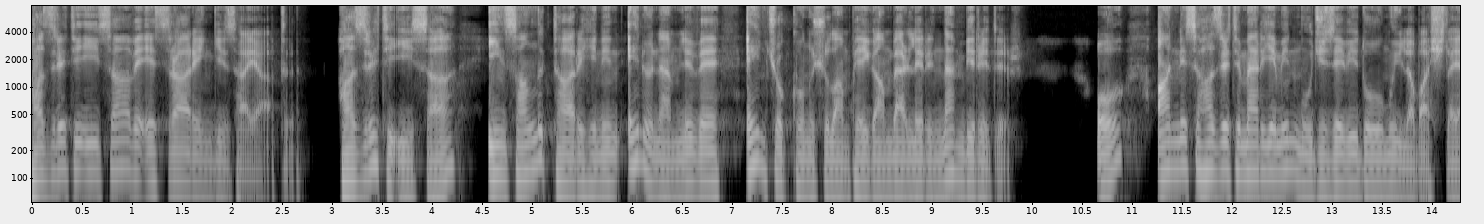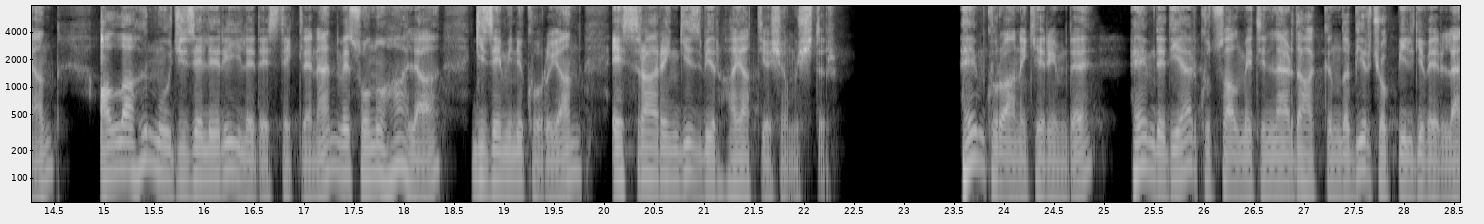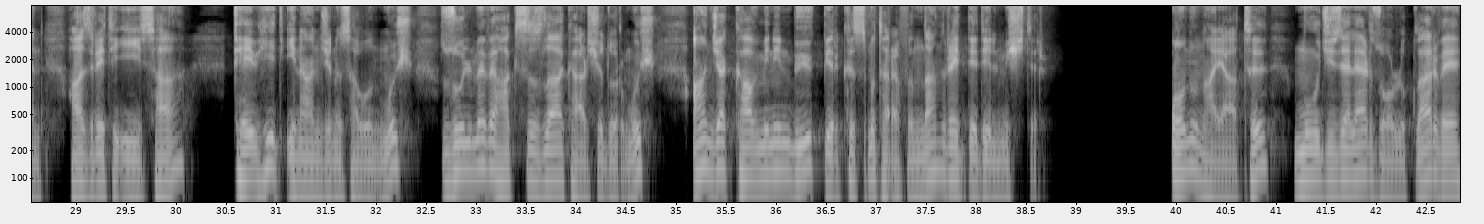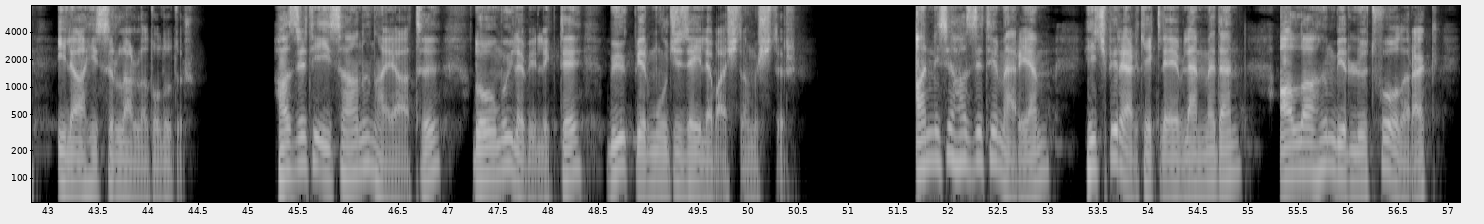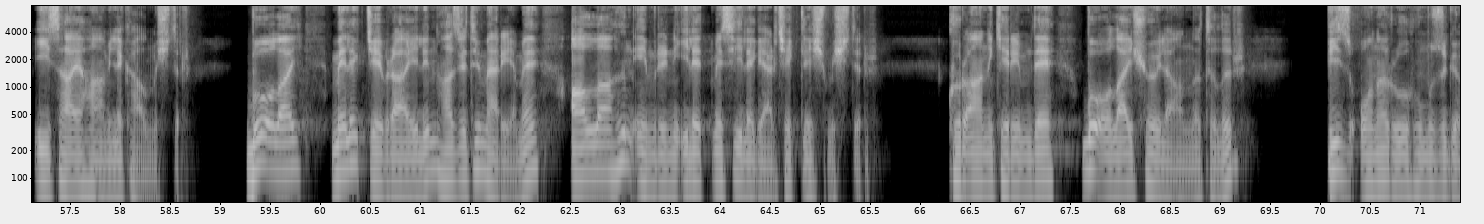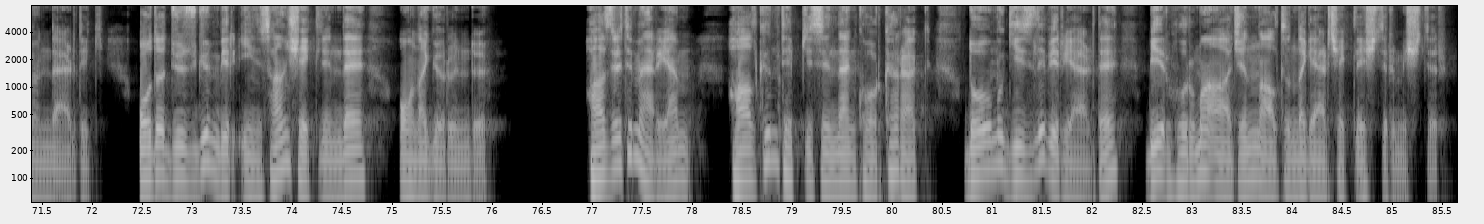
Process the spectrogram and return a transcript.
Hazreti İsa ve esrarengiz hayatı. Hazreti İsa, insanlık tarihinin en önemli ve en çok konuşulan peygamberlerinden biridir. O, annesi Hazreti Meryem'in mucizevi doğumuyla başlayan, Allah'ın mucizeleriyle desteklenen ve sonu hala gizemini koruyan esrarengiz bir hayat yaşamıştır. Hem Kur'an-ı Kerim'de hem de diğer kutsal metinlerde hakkında birçok bilgi verilen Hazreti İsa, tevhid inancını savunmuş, zulme ve haksızlığa karşı durmuş, ancak kavminin büyük bir kısmı tarafından reddedilmiştir. Onun hayatı mucizeler, zorluklar ve ilahi sırlarla doludur. Hazreti İsa'nın hayatı doğumuyla birlikte büyük bir mucizeyle başlamıştır. Annesi Hazreti Meryem hiçbir erkekle evlenmeden Allah'ın bir lütfu olarak İsa'ya hamile kalmıştır. Bu olay Melek Cebrail'in Hazreti Meryem'e Allah'ın emrini iletmesiyle gerçekleşmiştir. Kur'an-ı Kerim'de bu olay şöyle anlatılır. Biz ona ruhumuzu gönderdik. O da düzgün bir insan şeklinde ona göründü. Hazreti Meryem halkın tepkisinden korkarak doğumu gizli bir yerde bir hurma ağacının altında gerçekleştirmiştir.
